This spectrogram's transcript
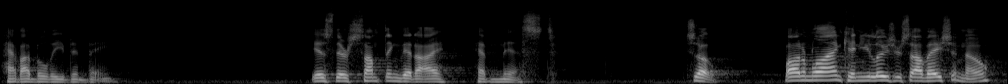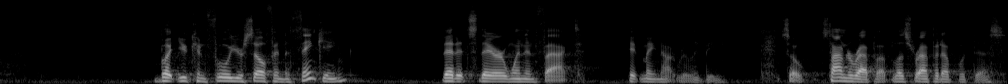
Have I believed in vain? Is there something that I have missed? So, bottom line, can you lose your salvation? No. But you can fool yourself into thinking that it's there when in fact it may not really be. So it's time to wrap up. Let's wrap it up with this.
